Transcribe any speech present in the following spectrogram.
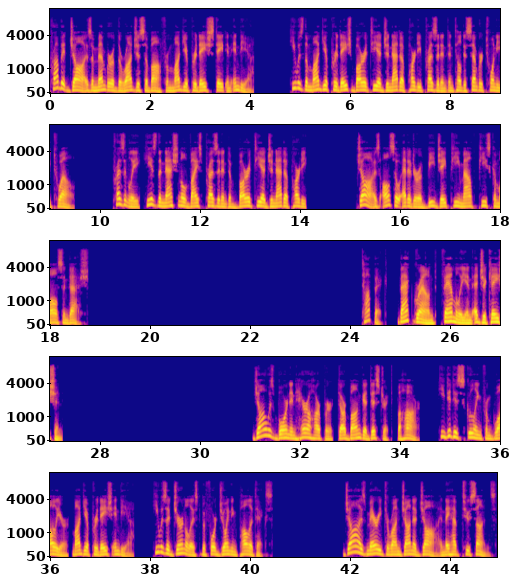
Prabhat Jha is a member of the Rajya Sabha from Madhya Pradesh state in India. He was the Madhya Pradesh Bharatiya Janata Party president until December 2012. Presently, he is the national vice president of Bharatiya Janata Party. Jha is also editor of BJP mouthpiece Kamal Sandesh. Background, family and education Jha was born in Hariharpur, Darbhanga district, Bihar. He did his schooling from Gwalior, Madhya Pradesh, India. He was a journalist before joining politics. Jha is married to Ranjana Jha and they have two sons.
